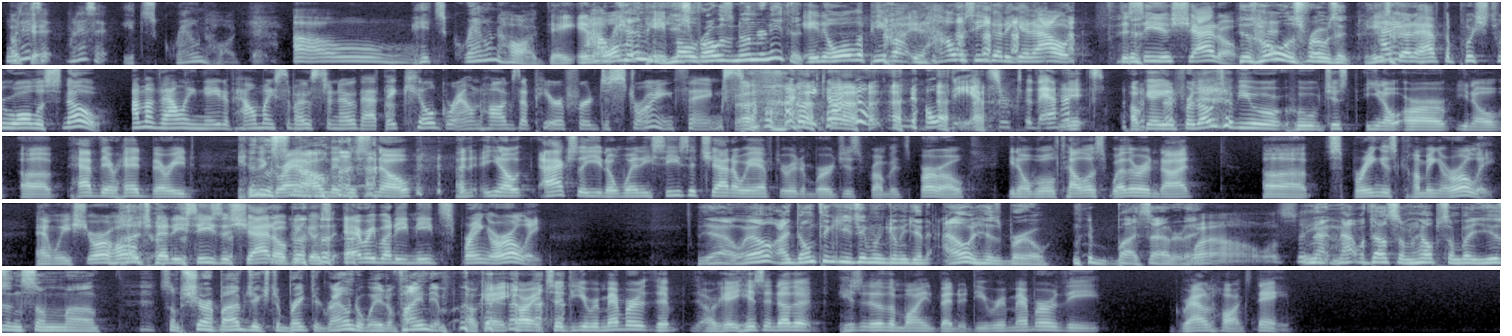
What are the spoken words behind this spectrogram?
What is okay. it? What is it? It's Groundhog Day. Oh. It's Groundhog Day. And How all can the he? people, He's frozen underneath it. And all the people, and how is he going to get out to see his shadow? His hole is frozen. He's How do you- going to have to push through all the snow. I'm a valley native. How am I supposed to know that? They kill groundhogs up here for destroying things. So, I, mean, I don't know the answer to that. It- okay, and for those of you who just you know are you know uh, have their head buried in, In the, the ground snow. in the snow, and you know actually you know when he sees its shadow after it emerges from its burrow, you know will tell us whether or not uh, spring is coming early, and we sure hope that he sees a shadow because everybody needs spring early. Yeah, well, I don't think he's even going to get out his burrow by Saturday. Well, we'll see. Not, not without some help, somebody using some uh, some sharp objects to break the ground away to find him. Okay, all right. So do you remember the? Okay, here's another. Here's another mind bender. Do you remember the groundhog's name?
